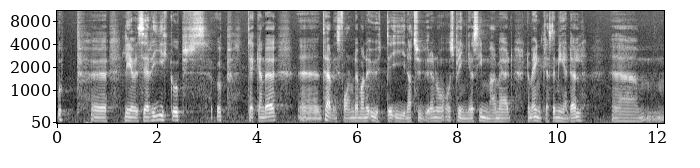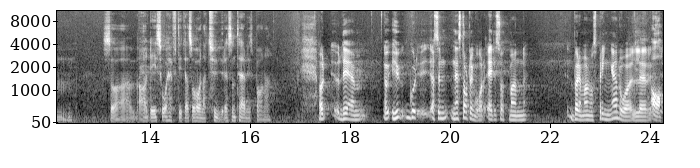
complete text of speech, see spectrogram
upplevelserik och upp, upptäckande eh, tävlingsform där man är ute i naturen och, och springer och simmar med de enklaste medel. Ehm, så ja, det är så häftigt alltså, att ha naturen som tävlingsbana. Och det, och hur går, alltså, när starten går, är det så att man Börjar man att springa då? Eller? Ja,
